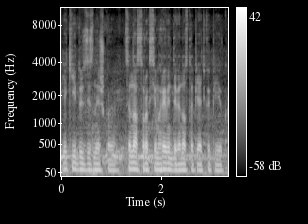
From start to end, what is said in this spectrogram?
які йдуть зі знижкою. Ціна 47 гривень 95 копійок.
